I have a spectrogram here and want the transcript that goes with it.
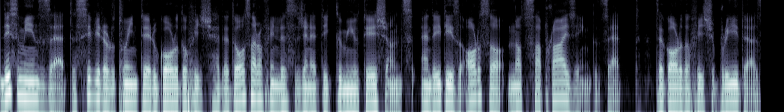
This means that several twin-tail goldfish had dorsal finless genetic mutations, and it is also not surprising that the goldfish breeders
